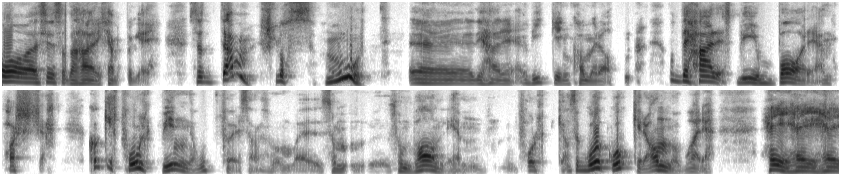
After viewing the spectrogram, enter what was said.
og synes at det her er kjempegøy. Så de slåss mot eh, de her vikingkameratene. Og det her blir jo bare en farse. Kan ikke folk begynne å oppføre seg som, eh, som, som vanlige folk? Altså, Går, ikke det an å bare Hei, hei, hei,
